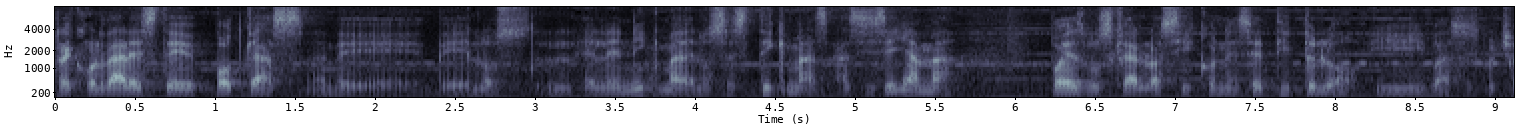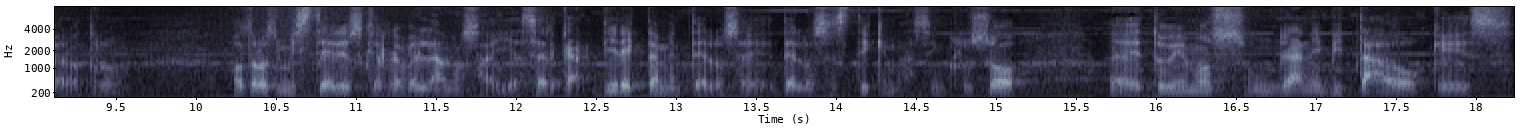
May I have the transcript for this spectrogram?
recordar este podcast de, los, el enigma de los estigmas, así se llama, puedes buscarlo así con ese título y vas a escuchar otro, otros misterios que revelamos ahí acerca directamente de los, de los estigmas. Incluso eh, tuvimos un gran invitado que es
